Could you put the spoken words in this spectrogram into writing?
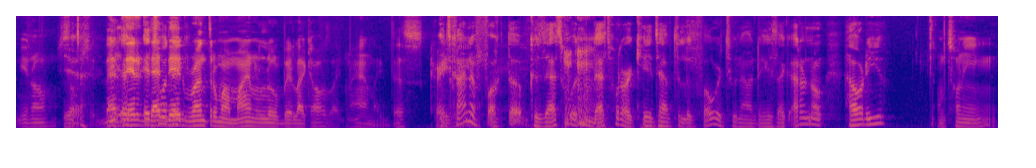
you know, some Yeah. shit. that It's- did it's that did they- run through my mind a little bit. Like I was like, man, like that's crazy. It's kind of fucked up because that's what that's what our kids have to look forward to nowadays. Like I don't know, how old are you? I'm 20,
